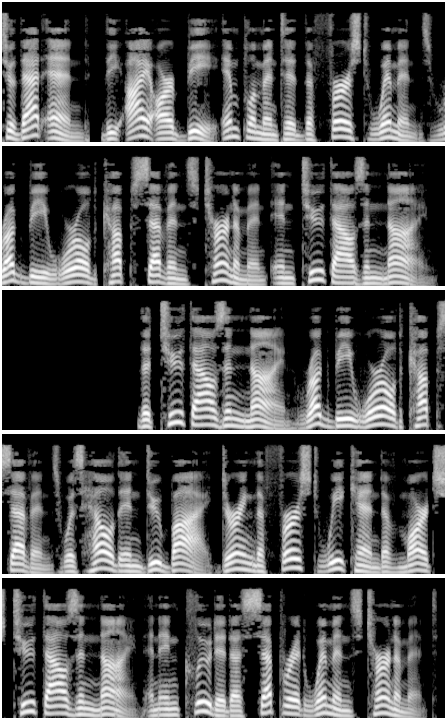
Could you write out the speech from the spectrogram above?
To that end, the IRB implemented the first Women's Rugby World Cup Sevens tournament in 2009. The 2009 Rugby World Cup Sevens was held in Dubai during the first weekend of March 2009 and included a separate women's tournament.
